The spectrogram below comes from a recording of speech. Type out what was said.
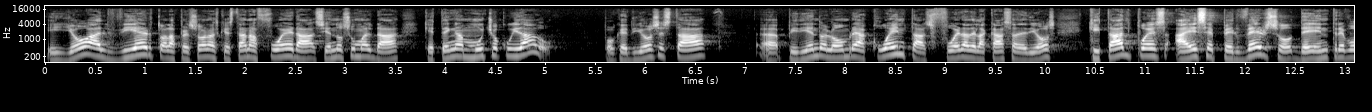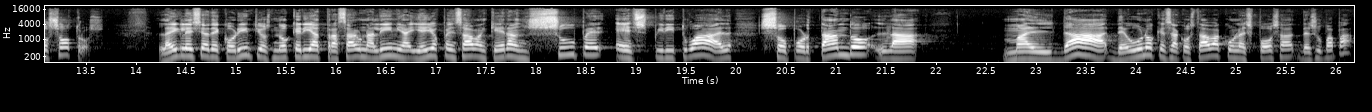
y yo advierto a las personas que están afuera haciendo su maldad que tengan mucho cuidado, porque Dios está eh, pidiendo al hombre a cuentas fuera de la casa de Dios. Quitad pues a ese perverso de entre vosotros. La iglesia de Corintios no quería trazar una línea y ellos pensaban que eran súper espiritual soportando la maldad de uno que se acostaba con la esposa de su papá.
